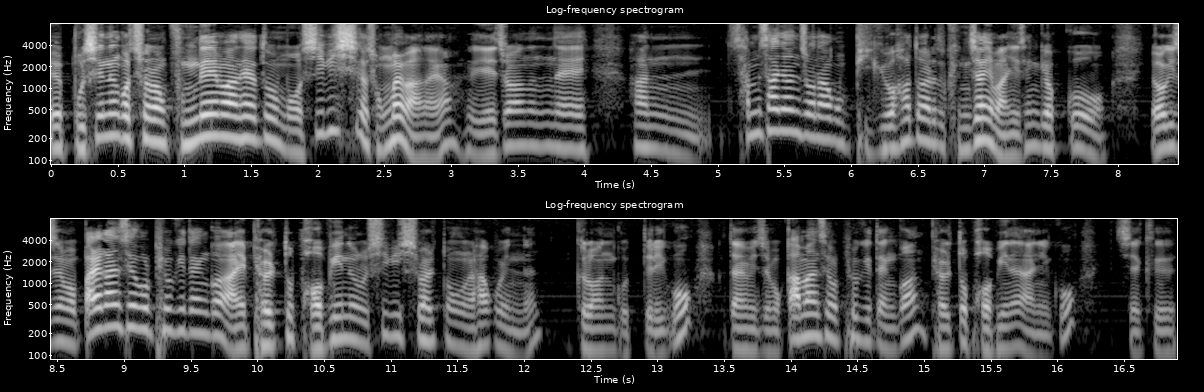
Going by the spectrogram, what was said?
여기 보시는 것처럼 국내만 해도 뭐 CBC가 정말 많아요. 예전에 한 3, 4년 전하고 비교하더라도 굉장히 많이 생겼고 여기 이제 뭐 빨간색으로 표기된 건 아예 별도 법인으로 CBC 활동을 하고 있는 그런 곳들이고 그다음에 이제 뭐 까만색으로 표기된 건 별도 법인은 아니고 이제 그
